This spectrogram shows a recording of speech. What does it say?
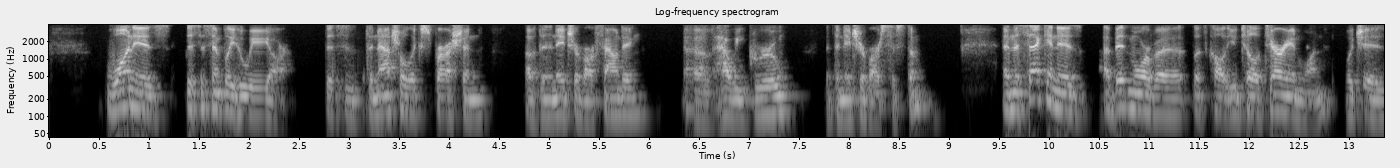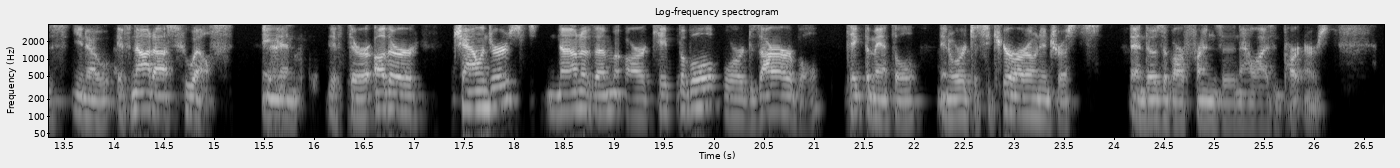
One is this is simply who we are. This is the natural expression of the nature of our founding, of how we grew, the nature of our system. And the second is a bit more of a, let's call it utilitarian one, which is, you know, if not us, who else? And if there are other challengers, none of them are capable or desirable take the mantle in order to secure our own interests and those of our friends and allies and partners.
